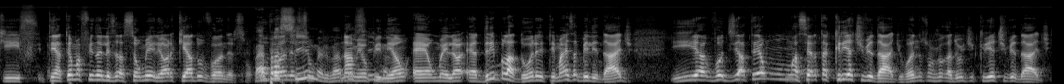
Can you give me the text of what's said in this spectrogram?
que tem até uma finalização melhor que a do Wanderson. Vai o pra Wanderson, cima, ele vai na minha cima. opinião, é o melhor, é driblador, ele tem mais habilidade e eu vou dizer até uma certa criatividade. O Wanderson é um jogador de criatividade,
